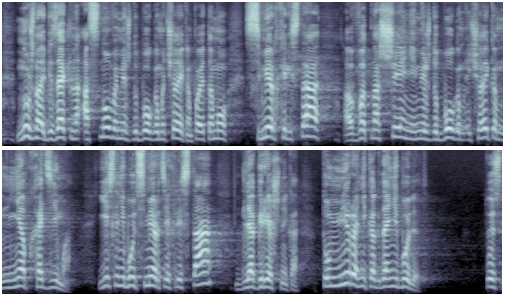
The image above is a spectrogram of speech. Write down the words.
Нужно обязательно основа между Богом и человеком. Поэтому смерть Христа в отношении между Богом и человеком необходима. Если не будет смерти Христа для грешника, то мира никогда не будет – то есть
